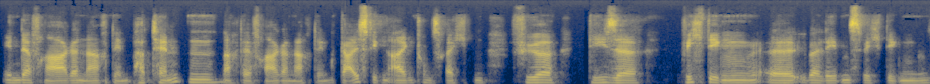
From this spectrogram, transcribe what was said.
in der Frage nach den Patenten, nach der Frage nach den geistigen Eigentumsrechten für diese wichtigen, äh, überlebenswichtigen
